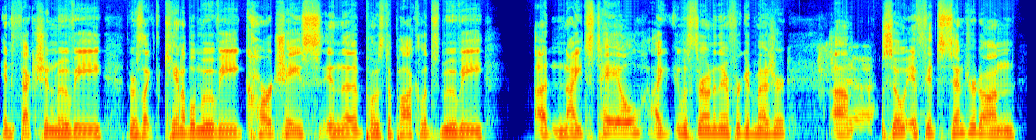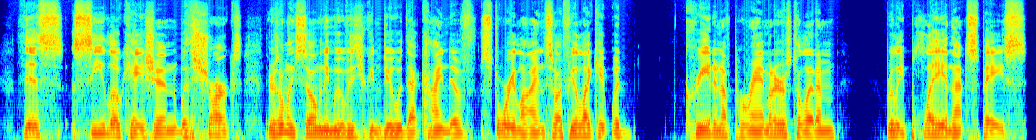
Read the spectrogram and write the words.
infection movie, there was like the cannibal movie, car chase in the post apocalypse movie, a Knight's Tale. I it was thrown in there for good measure. Um, Yeah. So if it's centered on this sea location with sharks, there's only so many movies you can do with that kind of storyline. So I feel like it would create enough parameters to let him really play in that space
